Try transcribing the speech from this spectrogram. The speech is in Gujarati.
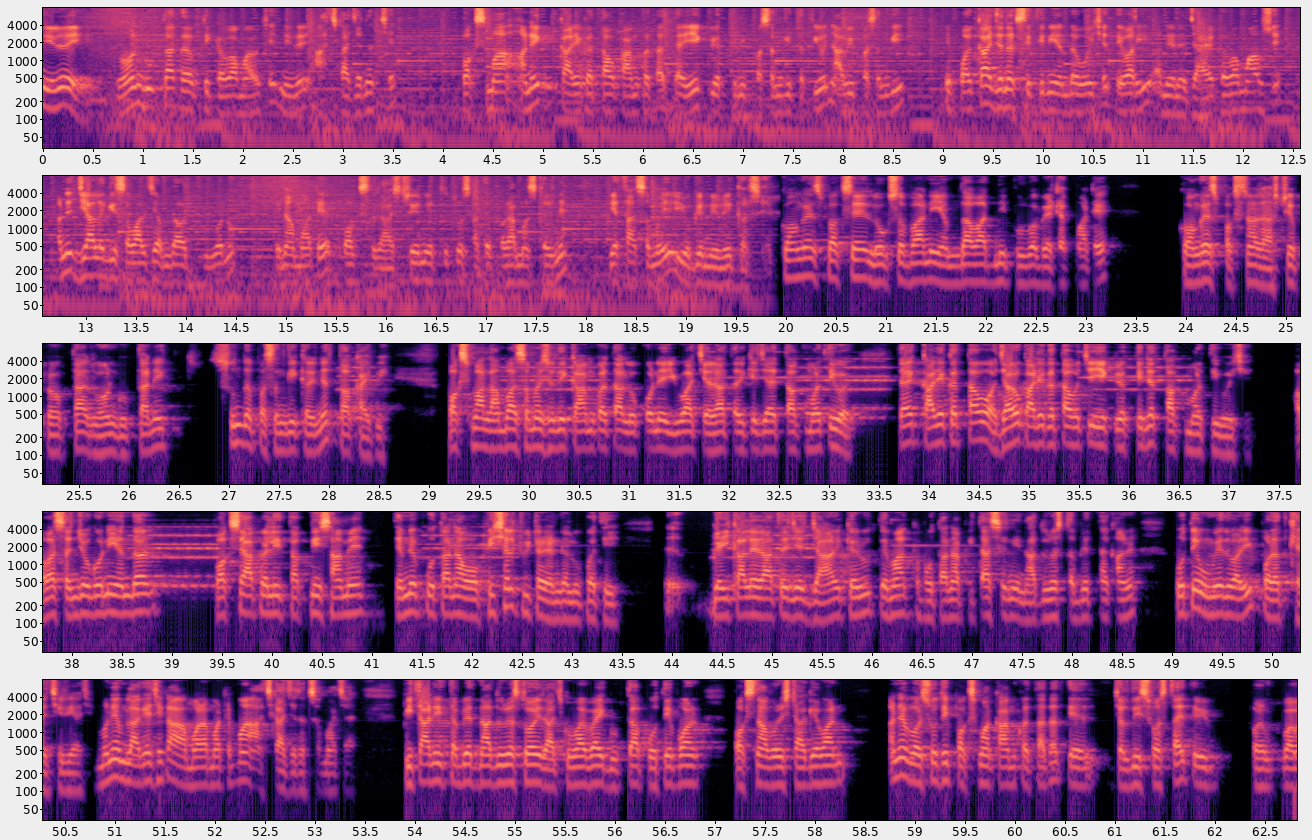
નિર્ણય રોહન ગુપ્તા તરફથી કરવામાં આવ્યો છે. નિર્ણય આંચકાજનક છે. પક્ષમાં અનેક કાર્યકર્તાઓ કામ કરતા ત્યાં એક વ્યક્તિની પસંદગી થતી હોય ને આવી પસંદગી એ પડકારજનક સ્થિતિની અંદર હોય છે. તેવાથી અને એને જાહેર કરવામાં આવશે. અને જ્યાં લગી સવાલ છે અમદાવાદ પૂર્વનો એના માટે પક્ષ રાષ્ટ્રીય નેતૃત્વ સાથે પરામર્શ કરીને યથા સમયે યોગ્ય નિર્ણય કરશે. કોંગ્રેસ પક્ષે લોકસભાની અમદાવાદની પૂર્વ બેઠક માટે કોંગ્રેસ પક્ષના રાષ્ટ્રીય પ્રવક્તા રોહન ગુપ્તાની સુંદર પસંદગી કરીને તક આપી. પક્ષમાં લાંબા સમય સુધી કામ કરતા લોકોને યુવા ચહેરા તરીકે જ્યારે તક મળતી હોય, ત્યારે કાર્યકર્તાઓ, હજારો કાર્યકર્તાઓ વચ્ચે એક વ્યક્તિને તક મળતી હોય છે. આવા સંજોગોની અંદર પક્ષે આપેલી તકની સામે તેમને પોતાના ઓફિશિયલ ટ્વિટર હેન્ડલ ઉપરથી ગઈકાલે રાત્રે જે જાહેર કર્યું તેમાં પોતાના પિતાશ્રીની નાદુરસ્ત તબિયતના કારણે પોતે ઉમેદવારી પરત ખેંચી રહ્યા છે. મને એમ લાગે છે કે આ અમારા માટે પણ આંચકાજનક સમાચાર પિતાની તબિયત નાદુરસ્ત હોય, રાજકુમારભાઈ ગુપ્તા પોતે પણ પક્ષના વરિષ્ઠ આગેવાન અને વર્ષોથી પક્ષમાં કામ કરતા હતા તે જલ્દી સ્વસ્થ થાય તેવી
